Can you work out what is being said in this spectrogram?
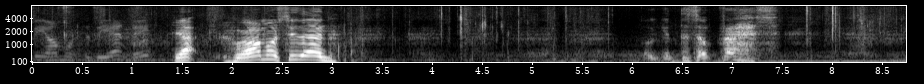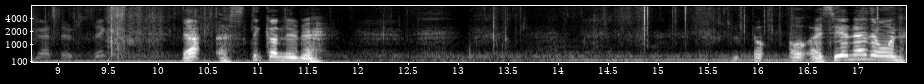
be almost to the end, eh? Yeah, we're almost to the end. We'll get this up fast. You got there six. Yeah, a stick under there. Oh, oh, I see another one.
